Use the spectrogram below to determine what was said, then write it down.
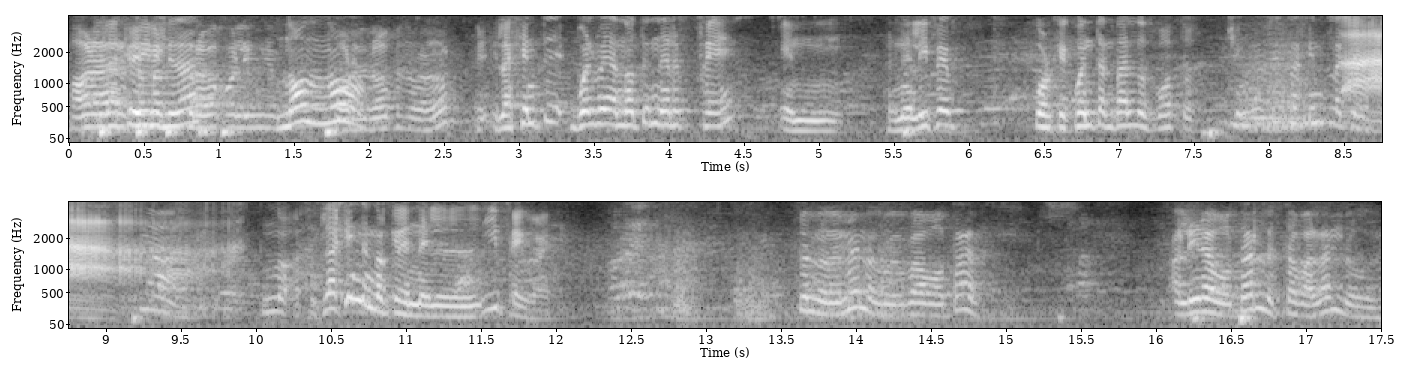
Ahora La credibilidad. trabajo en línea No, no. por López Obrador. La gente vuelve a no tener fe en, en el IFE porque cuentan mal los votos. Chingón, si es la gente la que. No, si la gente no cree en el IFE, güey. Pues lo de menos, güey, va a votar. Al ir a votar le está avalando, güey.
